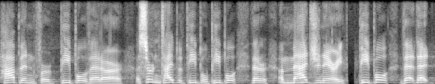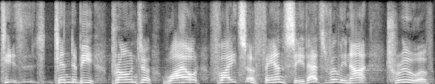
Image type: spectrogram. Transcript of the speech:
happen for people that are a certain type of people, people that are imaginary, people that, that t- tend to be prone to wild flights of fancy. That's really not true of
